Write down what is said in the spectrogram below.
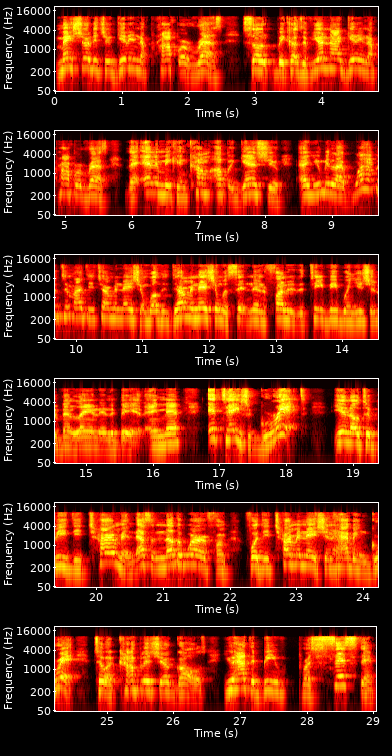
Make sure that you're getting the proper rest. So, because if you're not getting the proper rest, the enemy can come up against you and you'll be like, What happened to my determination? Well, determination was sitting in the front of the TV when you should have been laying in the bed. Amen. It takes grit you know, to be determined. That's another word from for determination, having grit to accomplish your goals. You have to be persistent.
